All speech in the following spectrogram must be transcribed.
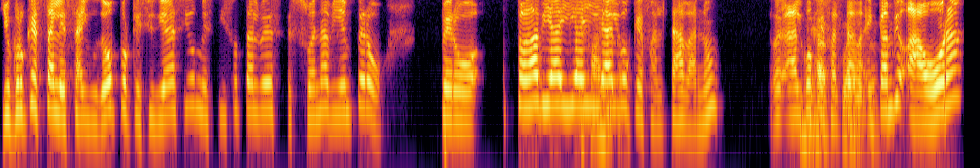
yo creo que hasta les ayudó, porque si hubiera sido mestizo tal vez suena bien, pero pero todavía ahí hay algo que faltaba, ¿no? Eh, Algo De que faltaba. En cambio, ahora,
